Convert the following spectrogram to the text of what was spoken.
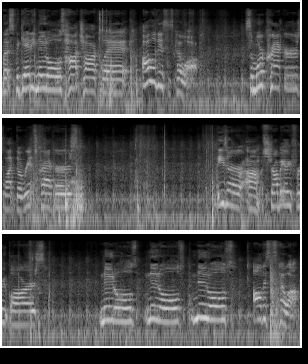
But spaghetti noodles, hot chocolate, all of this is co-op. Some more crackers, like the Ritz crackers. These are um, strawberry fruit bars, noodles, noodles, noodles. All this is co-op.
